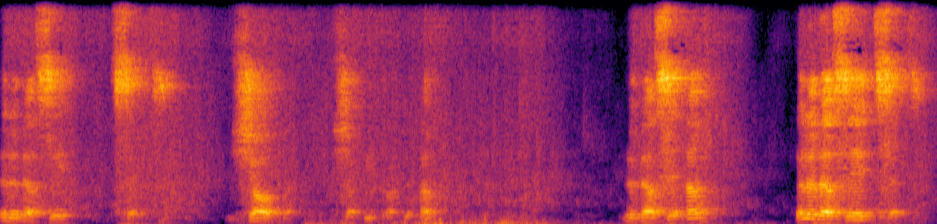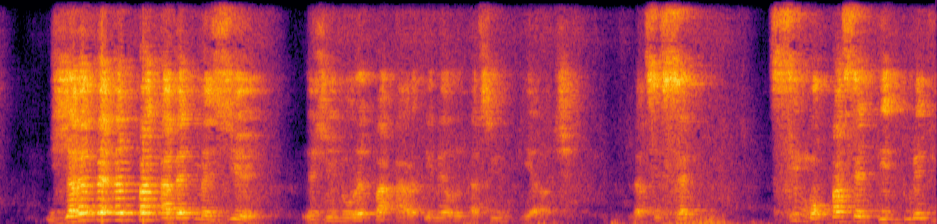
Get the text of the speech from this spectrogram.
1 et le verset 7. Job chapitre 31, le verset 1 et le verset 7. J'avais fait un pacte avec mes yeux et je n'aurais pas arrêté mes regards sur une vierge. Verset 7. Si mon pas s'est détourné du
